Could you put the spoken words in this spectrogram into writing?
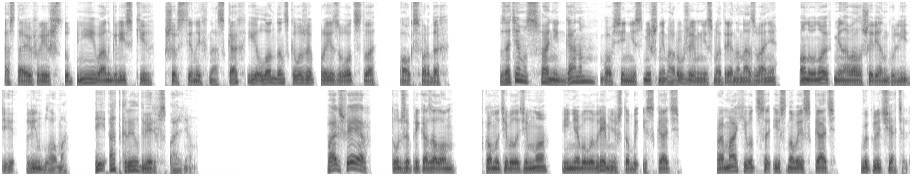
оставив лишь ступни в английских шерстяных носках и лондонского же производства Оксфордах. Затем с Фанни Ганом, вовсе не смешным оружием, несмотря на название, он вновь миновал шеренгу Лидии Линблома и открыл дверь в спальню. «Фальшфейер!» — тут же приказал он. В комнате было темно, и не было времени, чтобы искать, промахиваться и снова искать выключатель.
